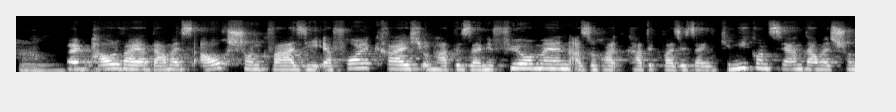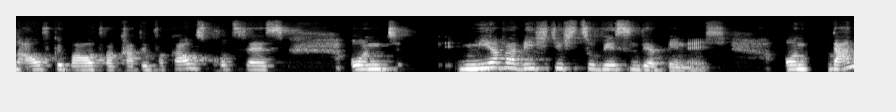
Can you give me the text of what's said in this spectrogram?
Mhm. Weil Paul war ja damals auch schon quasi erfolgreich und hatte seine Firmen, also hatte quasi seinen Chemiekonzern damals schon aufgebaut, war gerade im Verkaufsprozess. Und mir war wichtig zu wissen, wer bin ich. Und dann,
